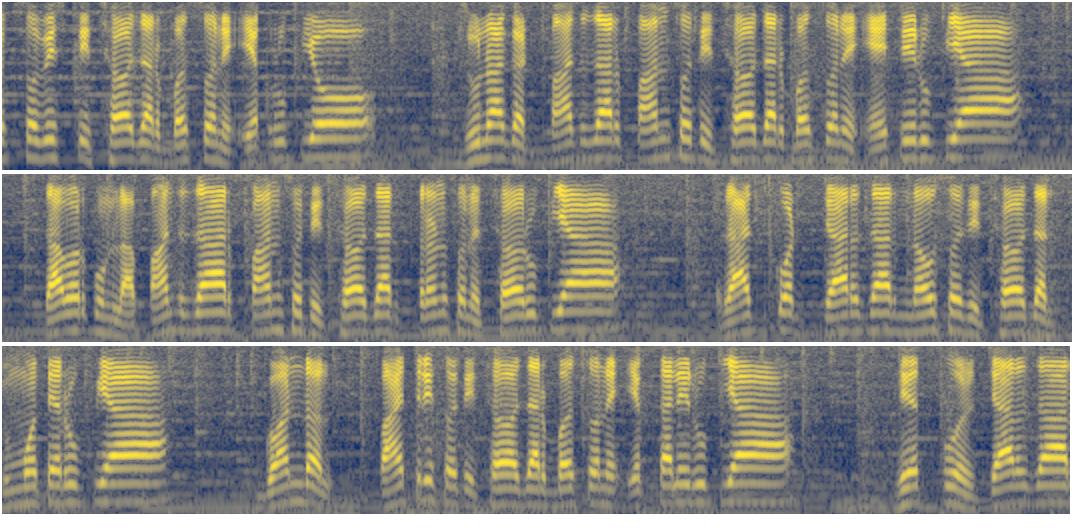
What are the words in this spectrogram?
એકસો વીસથી છ હજાર બસો ને એક રૂપિયો. જુનાગઢ પાંચ હજાર પાંચસોથી છ હજાર બસો ને એંસી રૂપિયા. સાવરકુંડલા પાંચ હજાર પાંચસોથી છ હજાર ત્રણસો ને છ રૂપિયા. રાજકોટ ચાર હજાર નવસોથી છ હજાર ચુમ્મોતેર રૂપિયા. ગોંડલ પાંત્રીસોથી છ હજાર બસો ને એકતાલીસ રૂપિયા. જેતપુર ચાર હજાર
